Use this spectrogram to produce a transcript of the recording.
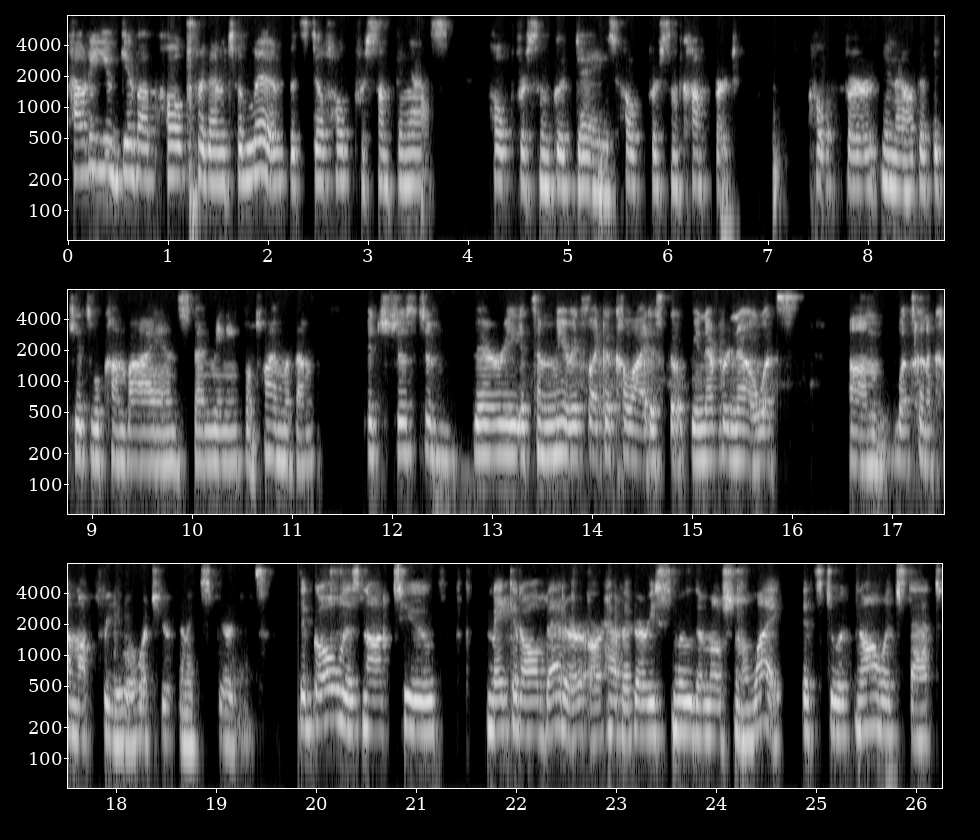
How do you give up hope for them to live, but still hope for something else? Hope for some good days, hope for some comfort, hope for you know that the kids will come by and spend meaningful time with them. It's just a very it's a mirror it's like a kaleidoscope. You never know what's um, what's going to come up for you or what you're going to experience. The goal is not to make it all better or have a very smooth emotional life. It's to acknowledge that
